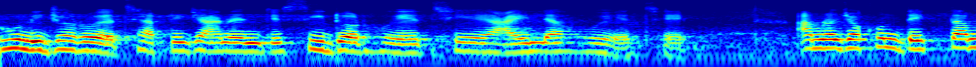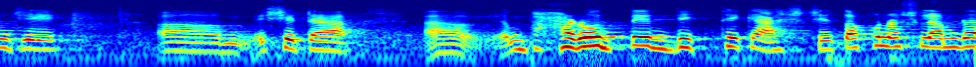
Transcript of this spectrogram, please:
ঘূর্ণিঝড় হয়েছে। আপনি জানেন যে সিডর হয়েছে, আইলা হয়েছে। আমরা যখন দেখতাম যে সেটা ভারতের দিক থেকে আসছে, তখন আসলে আমরা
